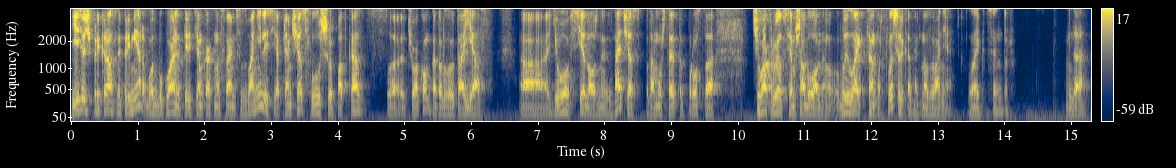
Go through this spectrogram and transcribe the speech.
Есть очень прекрасный пример. Вот буквально перед тем, как мы с вами созвонились, я прямо сейчас слушаю подкаст с э, чуваком, который зовут Аяс. Э, Его все должны знать сейчас, потому что это просто... Чувак рвет всем шаблоны. Вы лайк-центр слышали когда-нибудь название? Лайк-центр. Да.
